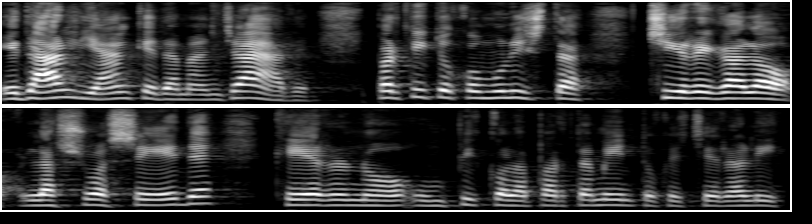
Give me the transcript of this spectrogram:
e dargli anche da mangiare. Il Partito Comunista ci regalò la sua sede, che erano un piccolo appartamento che c'era lì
